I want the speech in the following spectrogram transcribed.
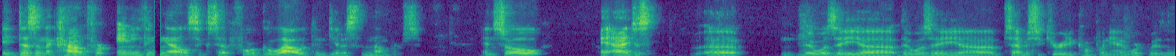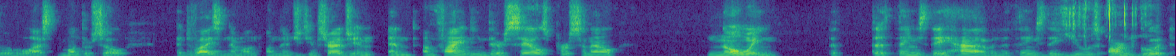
it doesn't account for anything else except for go out and get us the numbers. And so, and I just uh, there was a uh, there was a uh, cybersecurity company I worked with over the last month or so, advising them on, on their GTM strategy, and and I'm finding their sales personnel knowing that the things they have and the things they use aren't good.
